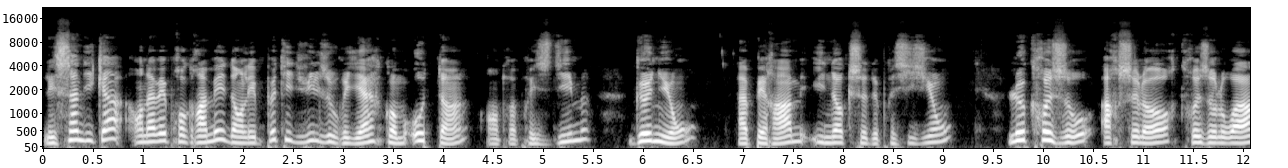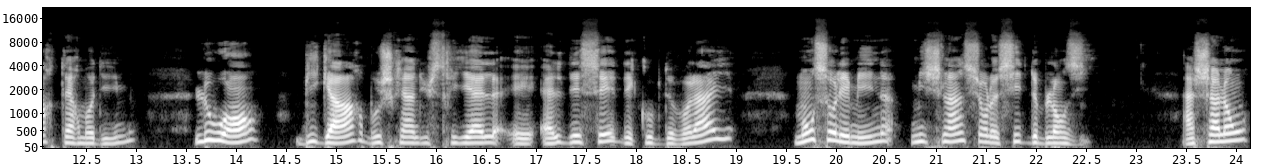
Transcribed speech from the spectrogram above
les syndicats en avaient programmé dans les petites villes ouvrières comme Autun, entreprise d'Im, Guignon, Apéram, inox de précision, Le Creusot, Arcelor, Creusot-Loire, Thermodyme, Louan, Bigard, boucherie industrielle et LDC, découpe de volaille, Montceau-les-Mines, Michelin sur le site de Blanzy. À Chalon,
